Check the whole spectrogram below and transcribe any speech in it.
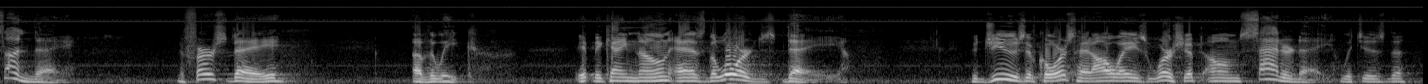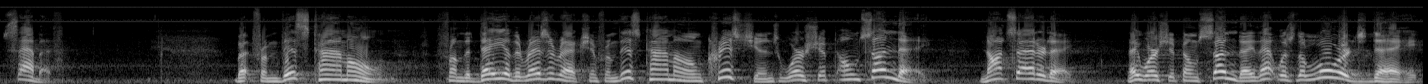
Sunday, the first day of the week. It became known as the Lord's Day. The Jews, of course, had always worshiped on Saturday, which is the Sabbath. But from this time on, from the day of the resurrection, from this time on, Christians worshiped on Sunday, not Saturday. They worshiped on Sunday. That was the Lord's Day.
